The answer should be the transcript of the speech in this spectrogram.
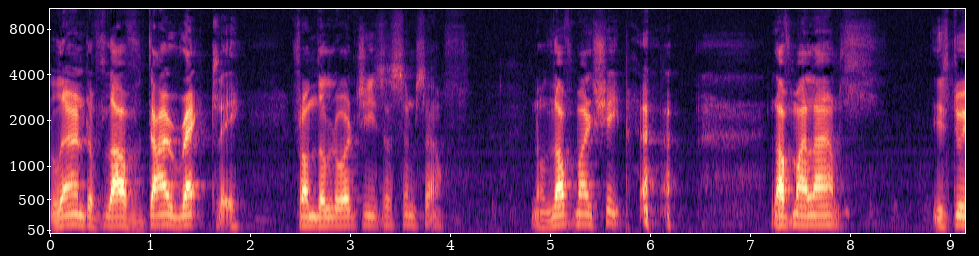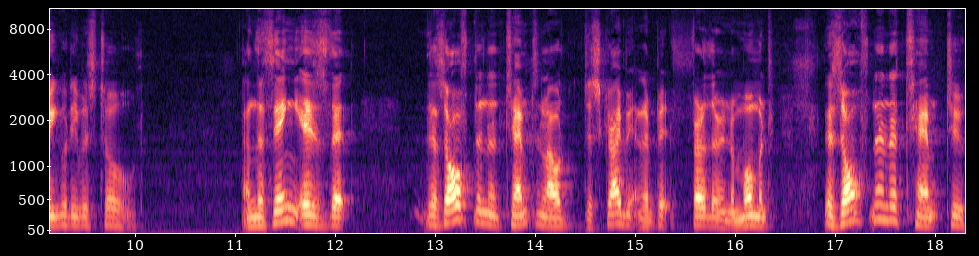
learned of love directly from the Lord Jesus himself. You know, love my sheep, love my lambs. He's doing what he was told. And the thing is that there's often an attempt, and I'll describe it in a bit further in a moment, there's often an attempt to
